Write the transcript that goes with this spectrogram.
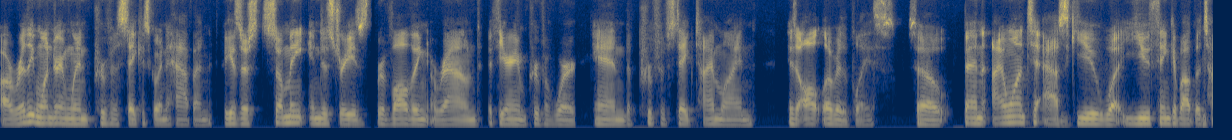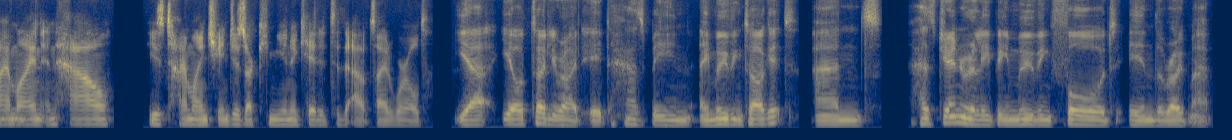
are really wondering when proof of stake is going to happen because there's so many industries revolving around Ethereum proof of work and the proof of stake timeline is all over the place. So, Ben, I want to ask you what you think about the timeline and how these timeline changes are communicated to the outside world. Yeah, you're totally right. It has been a moving target and has generally been moving forward in the roadmap,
